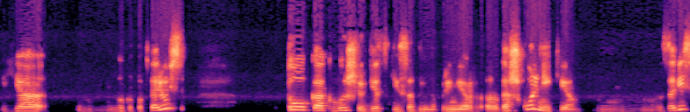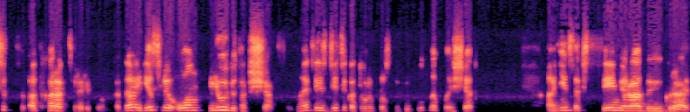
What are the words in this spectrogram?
я немного повторюсь, то, как вышли в детские сады, например, э, дошкольники, зависит от характера ребенка. Да? Если он любит общаться, знаете, есть дети, которые просто бегут на площадку, они со всеми рады играть.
